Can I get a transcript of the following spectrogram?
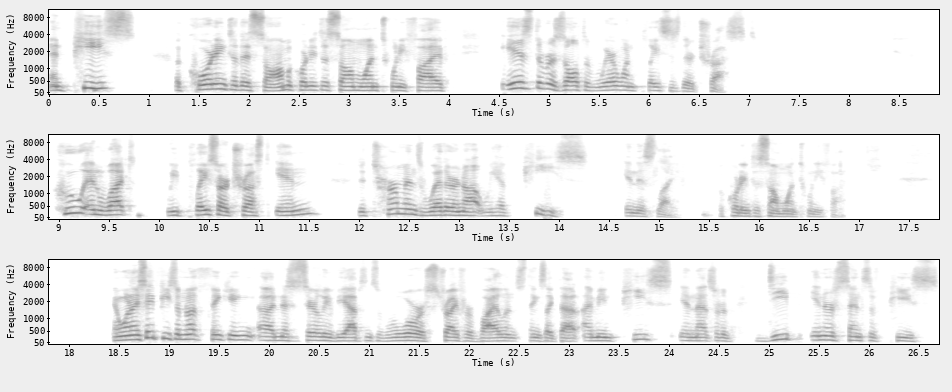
And peace, according to this psalm, according to Psalm 125, is the result of where one places their trust. Who and what we place our trust in determines whether or not we have peace in this life, according to Psalm 125. And when I say peace, I'm not thinking uh, necessarily of the absence of war, or strife, or violence, things like that. I mean peace in that sort of deep inner sense of peace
